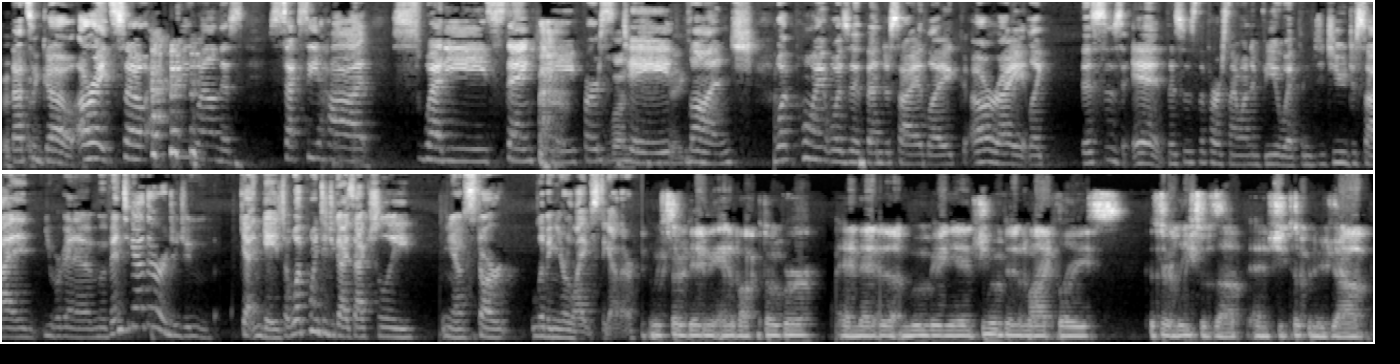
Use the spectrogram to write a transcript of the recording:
That's a go. All right, so after you went on this sexy, hot, sweaty, stanky first Lunch date, date. lunch, what point was it then decide like, all right, like this is it. This is the person I want to be with. And did you decide you were going to move in together or did you get engaged? At what point did you guys actually, you know, start living your lives together? we started dating the end of October, and then ended up moving in. She moved into my place because her lease was up, and she took a new job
